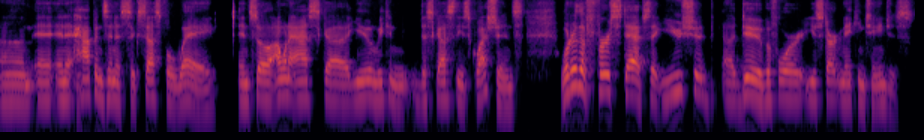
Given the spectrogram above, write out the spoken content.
um, and, and, it happens in a successful way. And so I want to ask uh, you, and we can discuss these questions. What are the first steps that you should uh, do before you start making changes?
